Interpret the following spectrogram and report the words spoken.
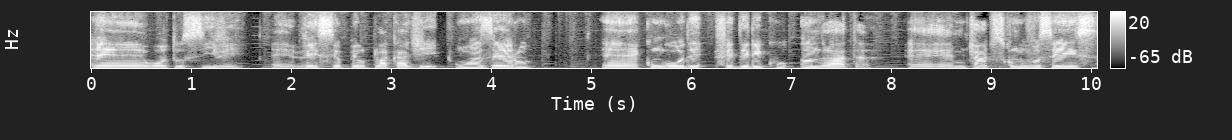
É, o Aldo Civi é, venceu pelo placar de 1 a 0 é, com gol de Federico Andrada. É, muchachos, como vocês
